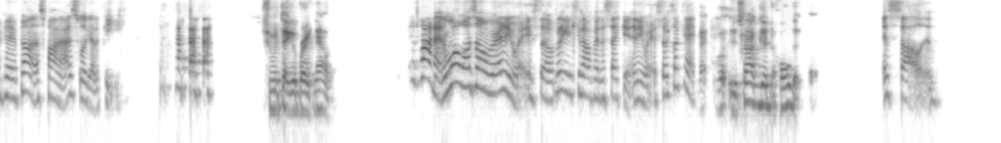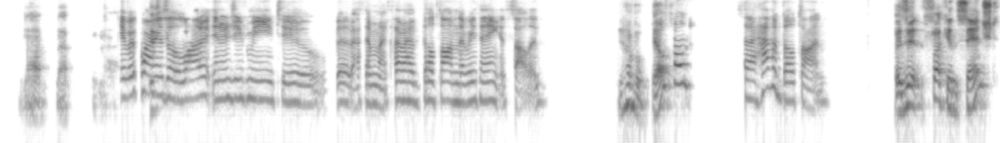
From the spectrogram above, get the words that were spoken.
Okay, if not, that's fine. I just really gotta pee. Should we take a break now? It's fine. We're almost over anyway, so we're gonna get off in a second anyway, so it's okay. Well, it's not good to hold it, but It's solid. not not. It requires a lot of energy for me to go to the bathroom. Like, I have belt on and everything. It's solid. You have a belt on? So I have a belt on. Is it fucking cinched?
